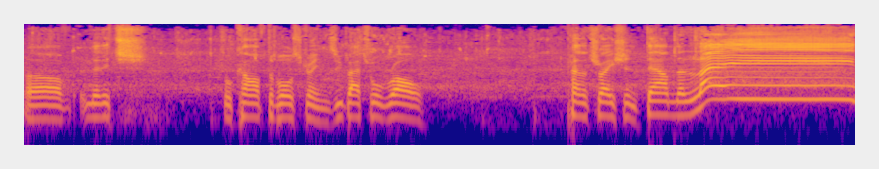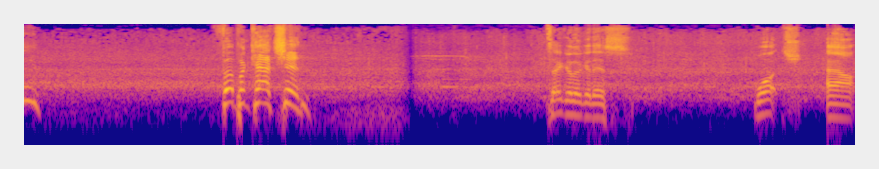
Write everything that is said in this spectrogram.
Oh, Ninic will come off the ball screen. Zubac will roll. Penetration down the lane for Prkacin. Take a look at this. Watch out.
